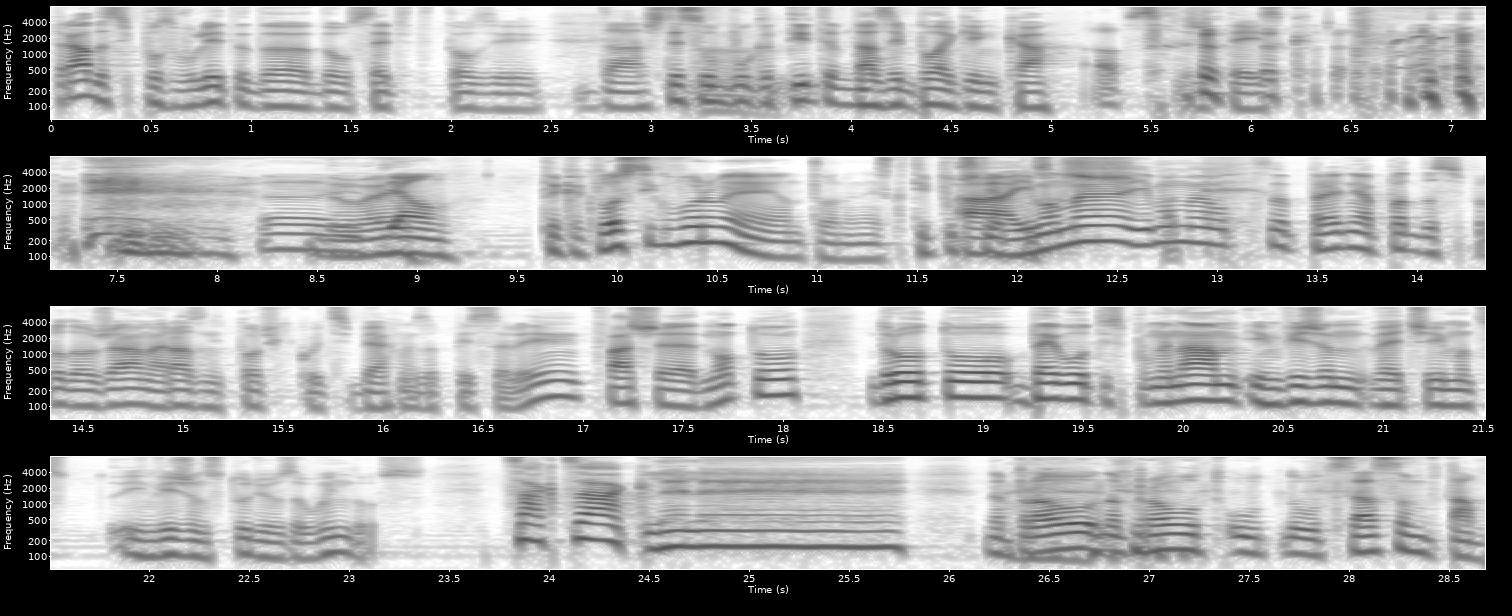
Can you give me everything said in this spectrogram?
трябва да си позволите да, да усетите този... Да, ще се обогатите много. Тази благенка. Абсолютно. Житейска. Добре. Идеално. Та какво ще си говорим, Антоне, днес? Ти почти а, имаме, имаме от предния път да си продължаваме разни точки, които си бяхме записали. Това ще е едното. Другото, бего ти споменавам, InVision вече имат InVision Studio за Windows. Цак, цак! Леле! Направо, направо от, от, от, сега съм там,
